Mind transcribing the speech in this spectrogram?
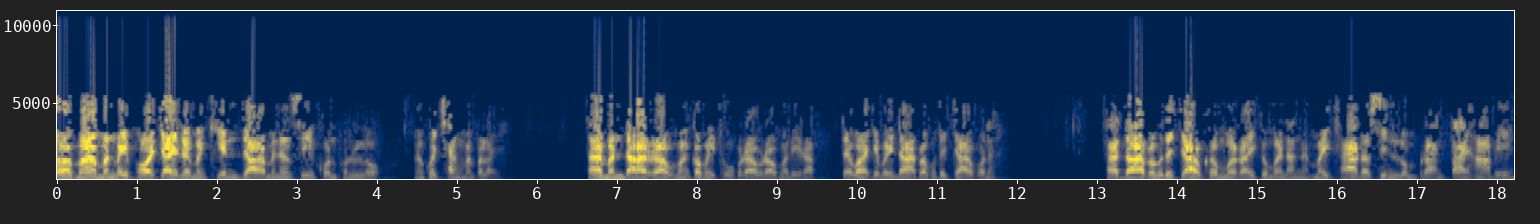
ต่อมามันไม่พอใจเลยมันเขียนด่ามันหนังสือคนพ้นโลกแล้วก็ช่างมันไปเลยถ้ามันด่าเรามันก็ไม่ถูกเราเราไม่ได้รับ แต่ว่าจะไปด่าพระพุทธเจ้าเขานะ ถ้าด่าพระพุทธเจ้าเข้าเมื่อไรก็เมื่อนั้นนะไม่ช้าเราสิ้นลมปราณตายหาไปเอง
